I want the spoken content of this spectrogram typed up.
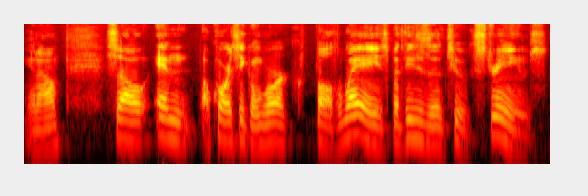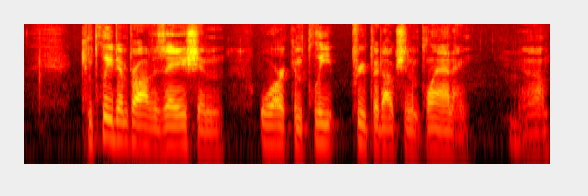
You know, so and of course he can work both ways, but these are the two extremes: complete improvisation or complete pre-production and planning. You know?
